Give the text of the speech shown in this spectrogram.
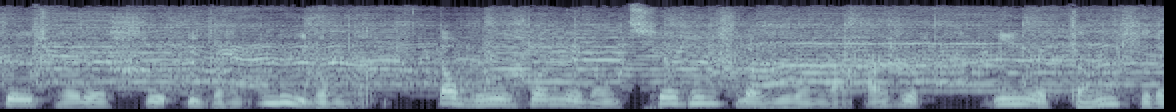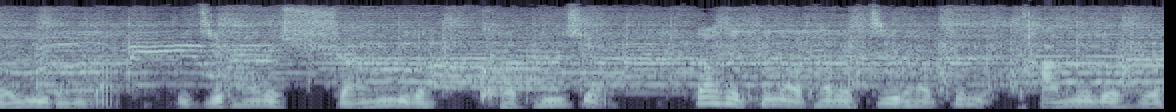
追求的是一种律动感，倒不是说那种切分式的律动感，而是音乐整体的律动感以及它的旋律的可听性。大家可以听到他的吉他真的弹的就是，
